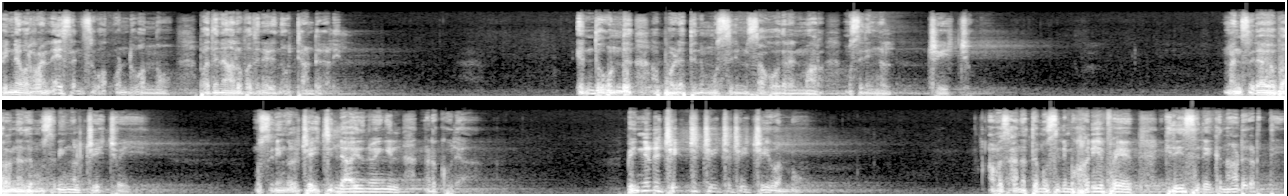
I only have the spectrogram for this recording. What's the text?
പിന്നെ അവർ റെനേസൻസ് കൊണ്ടുവന്നു പതിനാറ് പതിനേഴ് നൂറ്റാണ്ടുകളിൽ. എന്തുകൊണ്ട് അപ്പോഴത്തിന് മുസ്ലിം സഹോദരന്മാർ മുസ്ലിങ്ങൾ ക്ഷയിച്ചു? മനസ്സിലായോ പറഞ്ഞത്? മുസ്ലിങ്ങൾ ക്ഷയിച്ചു മുസ്ലിങ്ങൾ ക്ഷയിച്ചില്ലായിരുന്നുവെങ്കിൽ നടക്കൂല. പിന്നീട് ക്ഷയിച്ച് ക്ഷയിച്ച് ക്ഷയിച്ചു വന്നു. അവസാനത്തെ മുസ്ലിം ഖലീഫയെ ഗ്രീസിലേക്ക് നാടുകടത്തി.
